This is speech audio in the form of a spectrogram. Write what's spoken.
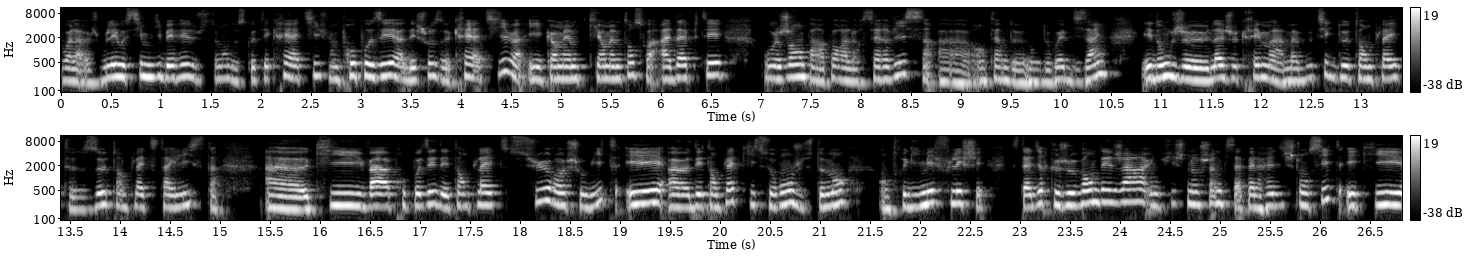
voilà, je voulais aussi me libérer justement de ce côté créatif, me proposer des choses créatives et quand même, qui en même temps soient adaptées aux gens par rapport à leur service en termes de, donc de web design. Et donc, je, là, je crée ma, ma boutique de templates, The Template Stylist, euh, qui va proposer des templates sur Showit et euh, des templates qui seront justement entre guillemets fléchés. C'est-à-dire que je vends déjà une fiche Notion qui s'appelle Rédige ton site et qui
